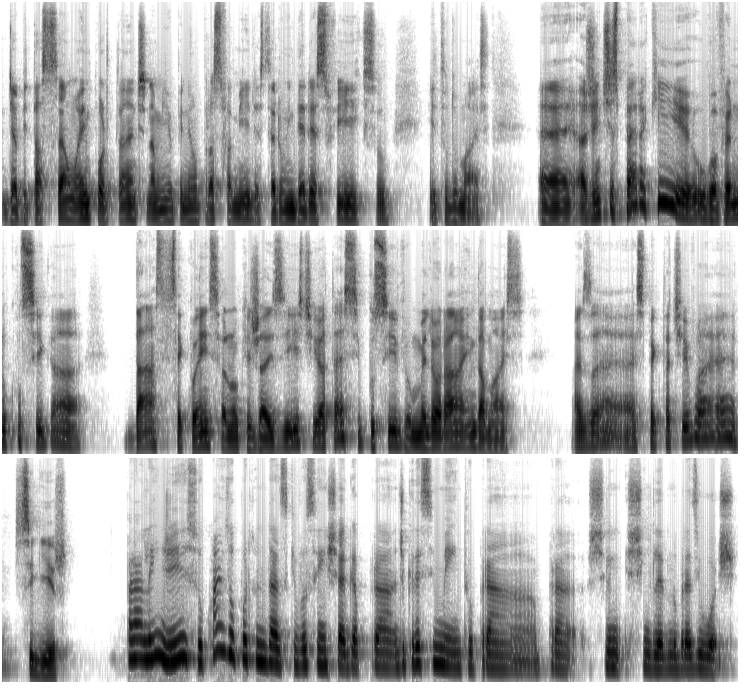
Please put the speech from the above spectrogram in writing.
de habitação é importante, na minha opinião, para as famílias, ter um endereço fixo e tudo mais. É, a gente espera que o governo consiga dar sequência no que já existe e até, se possível, melhorar ainda mais. Mas é, a expectativa é seguir. Para além disso, quais oportunidades que você enxerga pra, de crescimento para Schindler no Brasil hoje?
